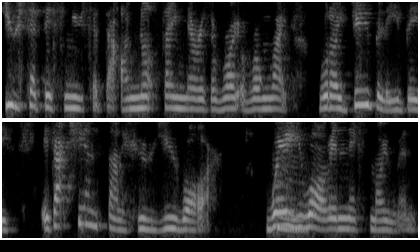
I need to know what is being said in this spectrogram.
you said this and you said that. I'm not saying there is a right or wrong way. What I do believe is is actually understand who you are, where Hmm. you are in this moment,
